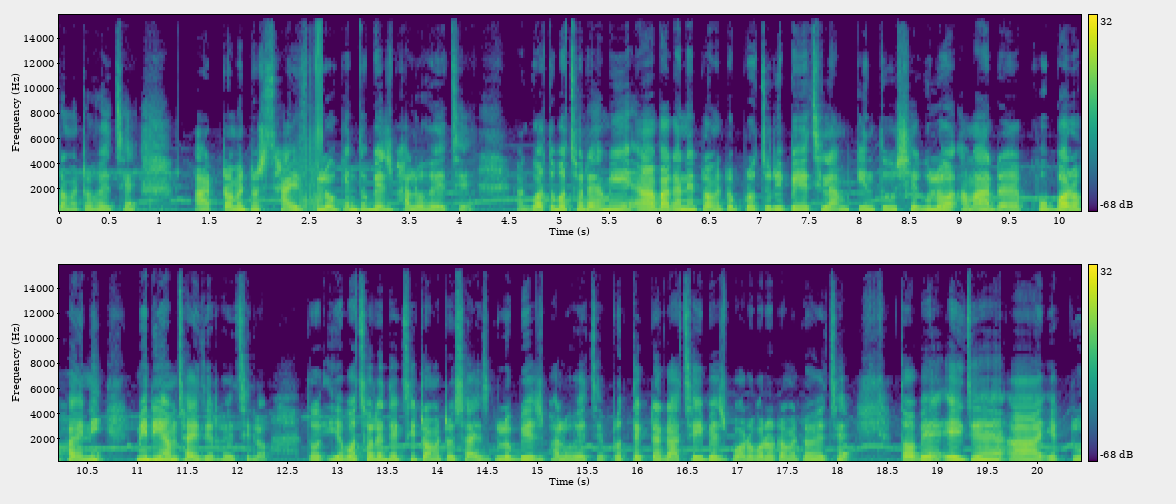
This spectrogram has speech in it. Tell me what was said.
টমেটো হয়েছে। আর টমেটোর সাইজগুলোও কিন্তু বেশ ভালো হয়েছে। গত বছরে আমি বাগানে টমেটো প্রচুরই পেয়েছিলাম, কিন্তু সেগুলো আমার খুব বড় হয়নি, মিডিয়াম সাইজের হয়েছিল। তো এবছরে দেখছি টমেটোর সাইজগুলো বেশ ভালো হয়েছে। প্রত্যেকটা গাছেই বেশ বড় বড় টমেটো হয়েছে। তবে এই যে একটু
